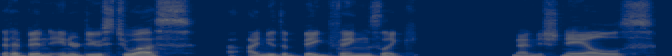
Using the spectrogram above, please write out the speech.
that have been introduced to us I- knew the big things like nine inch nails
